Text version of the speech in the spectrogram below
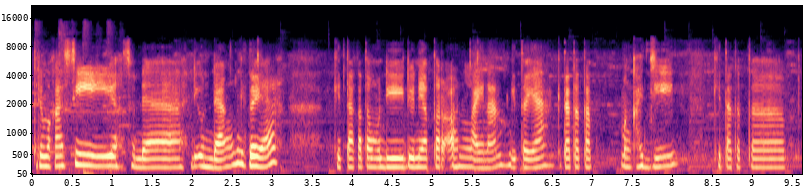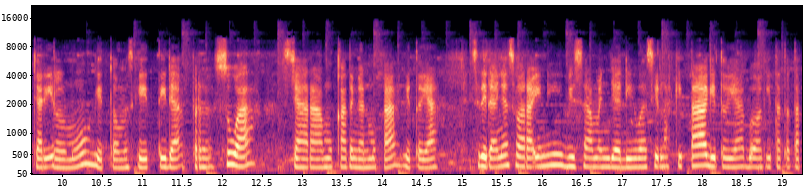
Terima kasih sudah diundang gitu ya. Kita ketemu di dunia peronlinean gitu ya. Kita tetap mengkaji, kita tetap cari ilmu gitu meski tidak bersua secara muka dengan muka gitu ya setidaknya suara ini bisa menjadi wasilah kita gitu ya bahwa kita tetap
